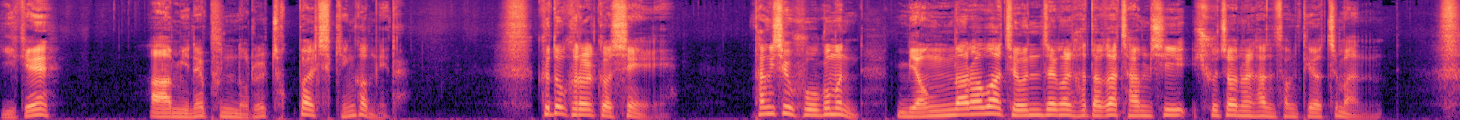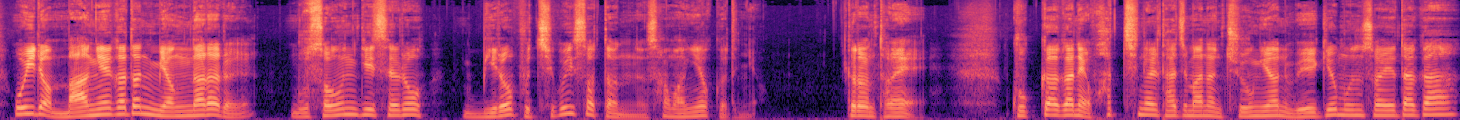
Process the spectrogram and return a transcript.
이게 아민의 분노를 촉발시킨 겁니다. 그도 그럴 것이 당시 후금은 명나라와 전쟁을 하다가 잠시 휴전을 한 상태였지만 오히려 망해가던 명나라를 무서운 기세로 밀어붙이고 있었던 상황이었거든요. 그런 터에 국가 간의 화친을 다짐하는 중요한 외교 문서에다가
